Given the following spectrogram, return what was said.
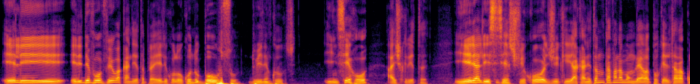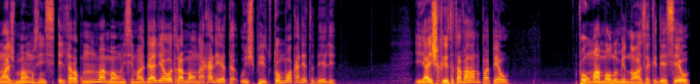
Ele, ele devolveu a caneta para ele, colocou no bolso do William Crookes e encerrou a escrita. E ele ali se certificou de que a caneta não estava na mão dela, porque ele estava com as mãos, em, ele estava com uma mão em cima dela e a outra mão na caneta. O espírito tomou a caneta dele. E a escrita estava lá no papel. Foi uma mão luminosa que desceu.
